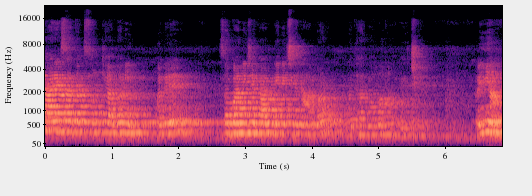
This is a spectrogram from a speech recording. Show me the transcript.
કાર્યસાધક સંખ્યા ગણી અને સભાની જે કામગીરી છે એને આગળ વધારવામાં આવે છે. અહીંયા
